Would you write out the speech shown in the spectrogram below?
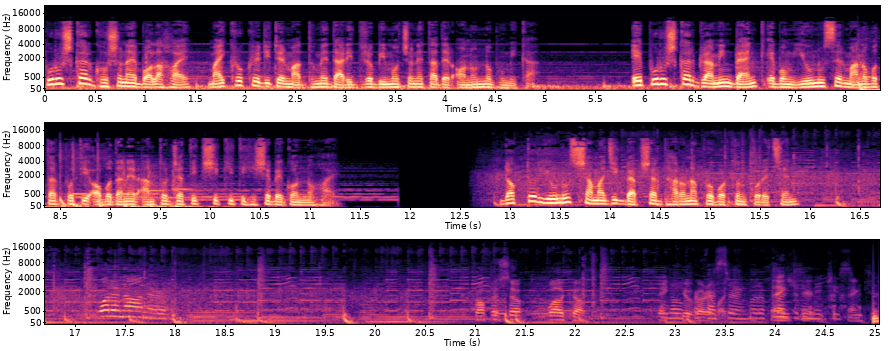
পুরস্কার ঘোষণায় বলা হয় মাইক্রোক্রেডিটের মাধ্যমে দারিদ্র্য বিমোচনে তাদের অনন্য ভূমিকা এ পুরস্কার গ্রামীণ ব্যাংক এবং ইউনুসের মানবতার প্রতি অবদানের আন্তর্জাতিক স্বীকৃতি হিসেবে গণ্য হয় ড ইউনুস সামাজিক ব্যবসার ধারণা প্রবর্তন করেছেন. Professor, welcome. Thank Hello, you very much. Professor. What a thank pleasure to you. meet you. sir. Thank you.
